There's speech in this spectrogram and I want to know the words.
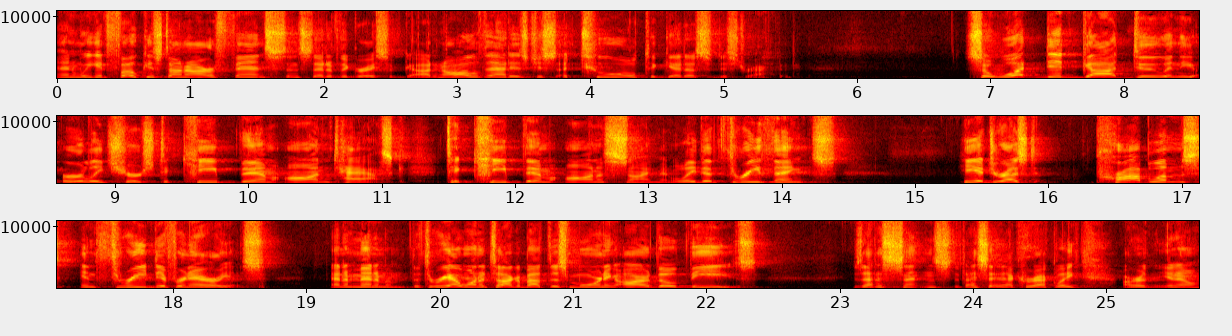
And we get focused on our offense instead of the grace of God. And all of that is just a tool to get us distracted. So, what did God do in the early church to keep them on task, to keep them on assignment? Well, He did three things. He addressed problems in three different areas at a minimum. The three I want to talk about this morning are, though, these. Is that a sentence? Did I say that correctly? Or, you know,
